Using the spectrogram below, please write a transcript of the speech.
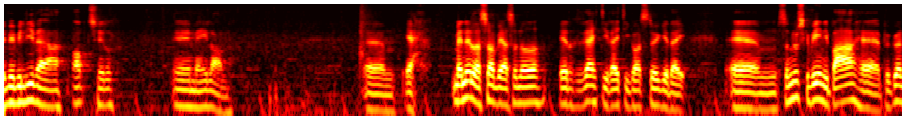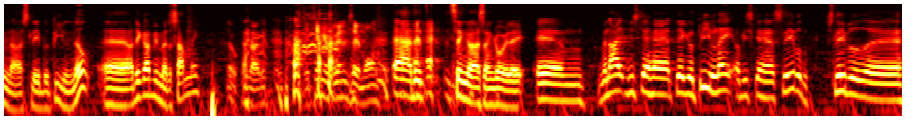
Det vil vi lige være op til øh, maleren. Øhm, ja, men ellers så er vi altså nået et rigtig, rigtig godt stykke i dag. Øhm, så nu skal vi egentlig bare have begyndt at slippe bilen ned, øh, og det gør vi med det samme, ikke? Jo, det gør vi. Jeg tænker, vi venter til i morgen. Ja, det, det tænker jeg også er en god idé. Øhm, men nej, vi skal have dækket bilen af, og vi skal have slippet den. Slippet øh,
